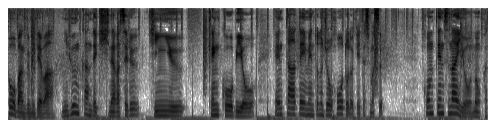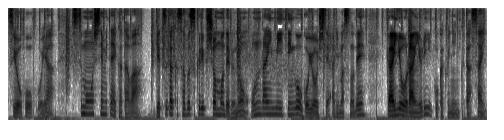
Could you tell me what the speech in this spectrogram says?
当番組では2分間で聞き流せる金融、健康美容、エンターテインメントの情報をお届けいたします。コンテンツ内容の活用方法や質問をしてみたい方は月額サブスクリプションモデルのオンラインミーティングをご用意してありますので概要欄よりご確認ください。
